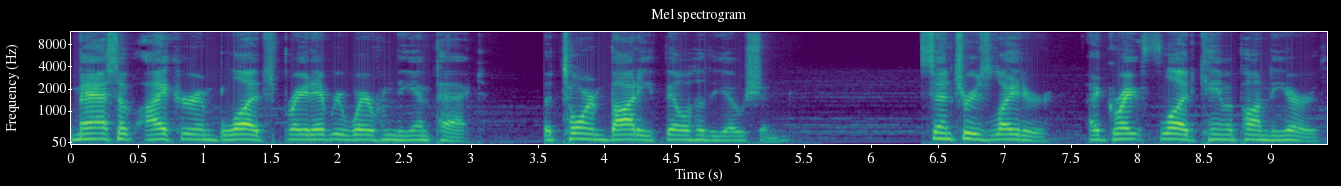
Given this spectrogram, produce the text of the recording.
Mass of ichor and blood sprayed everywhere from the impact. The torn body fell to the ocean. Centuries later, a great flood came upon the earth.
